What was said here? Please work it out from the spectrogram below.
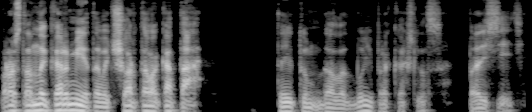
Просто накорми этого чертова кота. Тейтум дал отбой и прокашлялся. — Простите.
